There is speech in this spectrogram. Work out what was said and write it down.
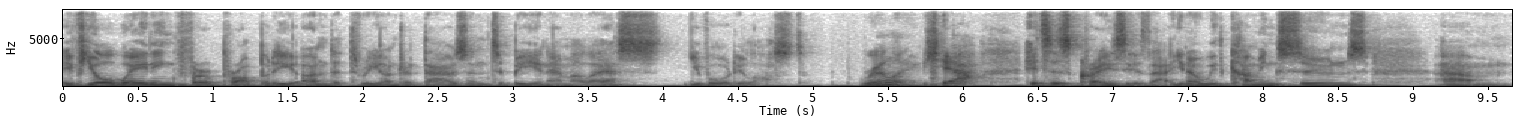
If you're waiting for a property under 300,000 to be in MLS, you've already lost. Really? Yeah, it's as crazy as that. You know, with coming soons, um,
